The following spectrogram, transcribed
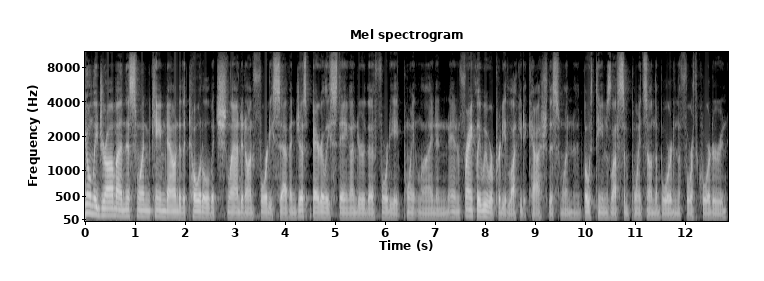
The only drama in this one came down to the total, which landed on 47, just barely staying under the 48 point line. And, and frankly, we were pretty lucky to cash this one. Both teams left some points on the board in the fourth quarter, and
